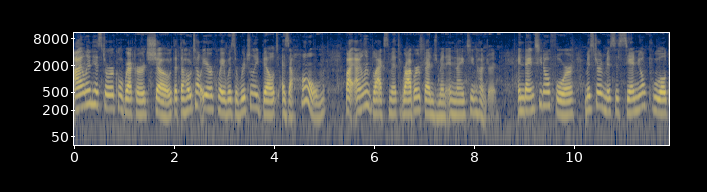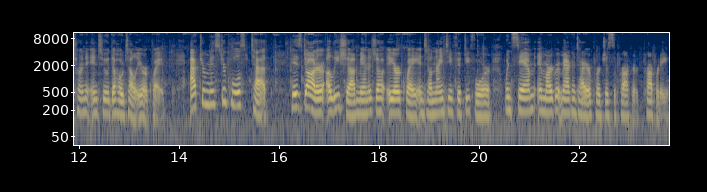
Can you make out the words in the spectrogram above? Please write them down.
Island historical records show that the Hotel Iroquois was originally built as a home by island blacksmith Robert Benjamin in 1900. In 1904, Mr. and Mrs. Samuel Poole turned it into the Hotel Iroquois. After Mr. Poole's death, his daughter, Alicia, managed the Iroquois until 1954 when Sam and Margaret McIntyre purchased the property.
